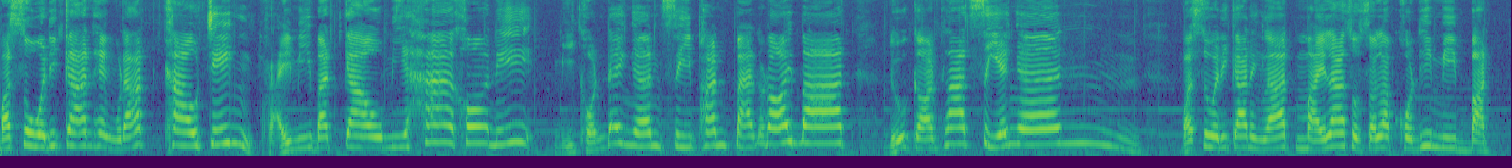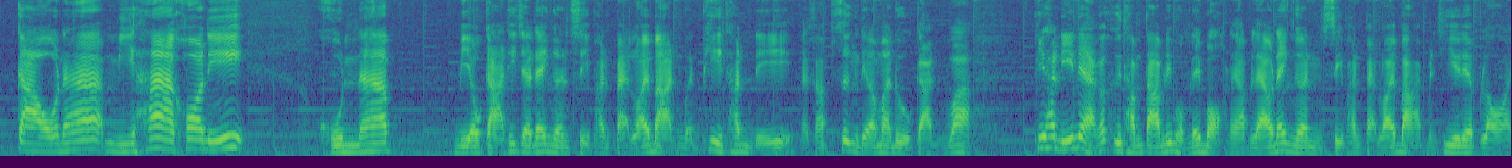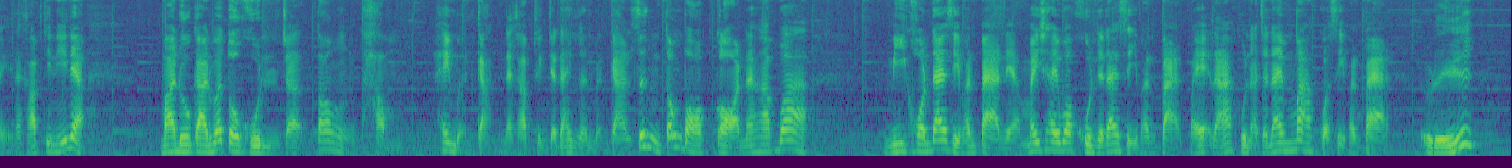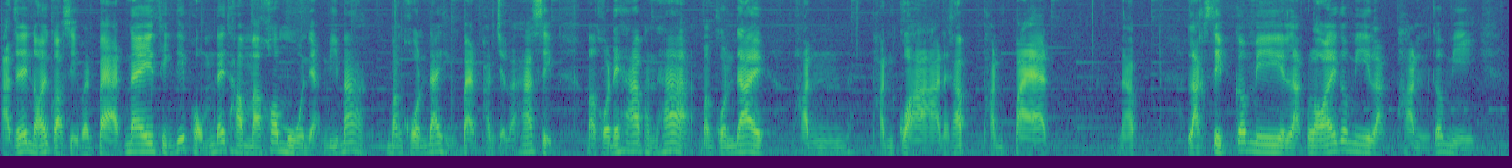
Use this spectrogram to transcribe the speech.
บัตรสวัสดิการแห่งรัฐข่าวจริง ใครมีบัตรเก่ามี 5 ข้อนี้ มีคนได้เงิน 4,800 บาท ดูก่อนพลาดเสียเงิน บัตรสวัสดิการแห่งรัฐใหม่ล่าสุดสำหรับคนที่มีบัตรเก่านะฮะ มี 5 ข้อนี้ คุณนะครับ มีโอกาสที่จะได้เงิน 4,800 บาทเหมือนพี่ท่านนี้นะครับ ซึ่งเดี๋ยวมาดูกันว่า พี่ท่านนี้เนี่ยก็คือทำตามที่ผมได้บอกนะครับแล้วได้เงิน 4,800 บาทเป็นที่เรียบร้อยนะครับทีนี้เนี่ยมาดูกันว่าตัวคุณจะต้องทำให้เหมือนกันนะครับถึงจะได้เงินเหมือนกัน ซึ่งต้องบอกก่อนนะครับว่ามีคนได้ 4,800เนี่ยไม่ใช่ว่าคุณจะได้ 4,800เป๊ะนะคุณอาจจะได้มากกว่า 4,800 หรืออาจจะได้น้อยกว่า 4,800 ในสิ่งที่ผมได้ทำมาข้อมูลเนี่ยมีมากบางคนได้ถึง 8,750 บางคนได้ 5,500 บางคนได้ พันพันกว่านะครับพันแปดนะครับหลักสิบก็มีหลักร้อยก็มีหลักพันก็มี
